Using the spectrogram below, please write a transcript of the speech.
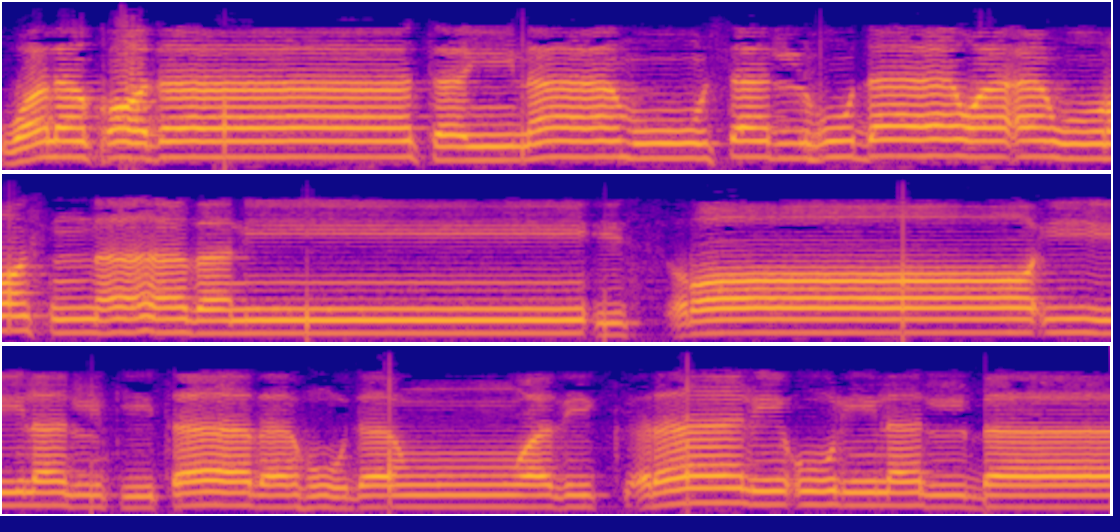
ولقد آمنوا آتينا موسى الهدى وأورثنا بني إسرائيل الكتاب هدى وذكرى لأولي الألباب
